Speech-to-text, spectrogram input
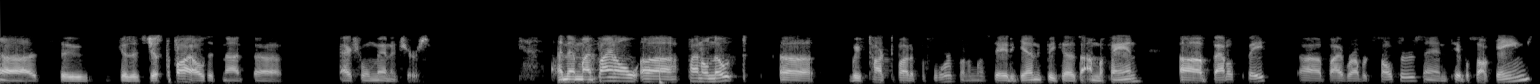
uh, to because it's just the files, it's not uh, actual miniatures. And then my final uh, final note, uh, we've talked about it before, but I'm going to say it again because I'm a fan. Battle Space uh, by Robert Salters and Table Salt Games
